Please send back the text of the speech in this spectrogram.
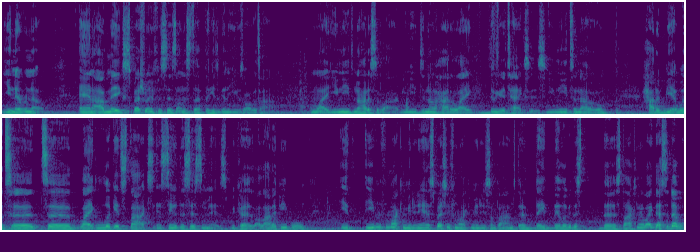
You never know. And I make special emphasis on the stuff that he's gonna use all the time. I'm like, you need to know how to survive. You need to know how to like do your taxes. You need to know how to be able to to like look at stocks and see what the system is because a lot of people it, even from my community and especially from my community sometimes they they look at the, the stocks and they're like that's the devil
